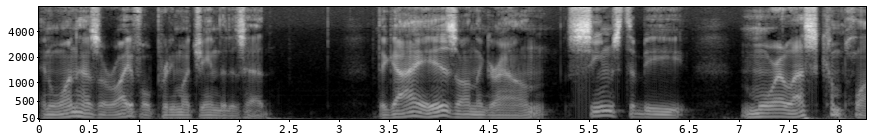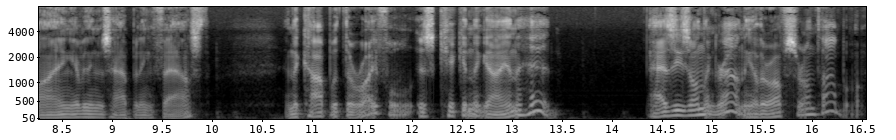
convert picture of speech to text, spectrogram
and one has a rifle pretty much aimed at his head. The guy is on the ground, seems to be more or less complying. Everything was happening fast. And the cop with the rifle is kicking the guy in the head as he's on the ground, the other officer on top of him.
